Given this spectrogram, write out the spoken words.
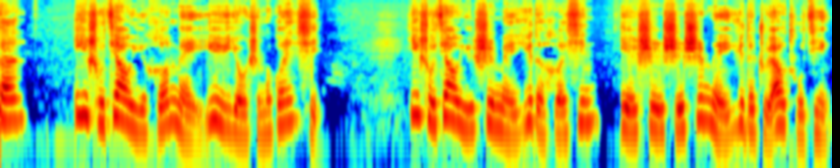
三、艺术教育和美育有什么关系？艺术教育是美育的核心，也是实施美育的主要途径。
